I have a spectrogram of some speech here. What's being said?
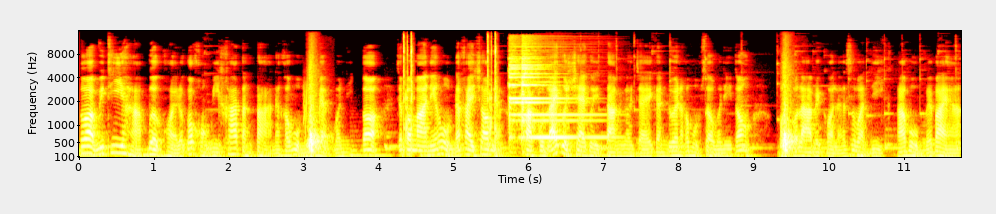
สำหรับวิธีหาเปลือกหอยแล้วก็ของมีค่าต่างๆนะครับผมในแบบวันนี้ก็จะประมาณนี้ครับผม ถ้าใครชอบเนี่ยฝากกดไลค์กดแชร์กดติดตามเป็นกำลังใจให้กันด้วยนะครับผมสำหรับวันนี้ต้องขอตัวลาไปก่อนแล้วสวัสดีครับผมบ๊ายบายฮะ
